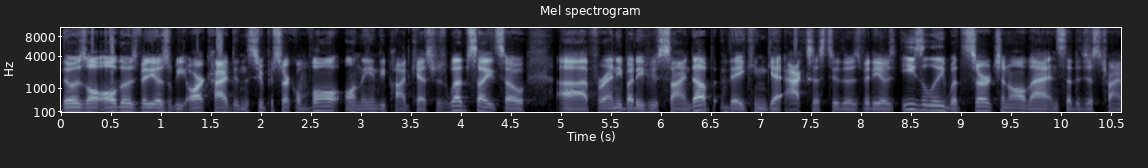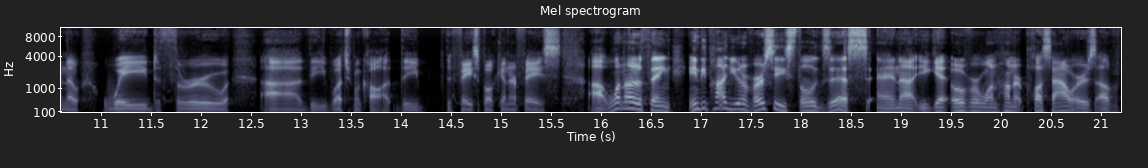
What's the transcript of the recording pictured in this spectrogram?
Those all, all those videos will be archived in the Super Circle Vault on the Indie Podcasters website. So uh, for anybody who's signed up, they can get access to those videos easily with search and all that instead of just trying to wade through uh, the whatchamacallit, the the Facebook interface. Uh, one other thing, IndiePod University still exists, and uh, you get over 100 plus hours of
